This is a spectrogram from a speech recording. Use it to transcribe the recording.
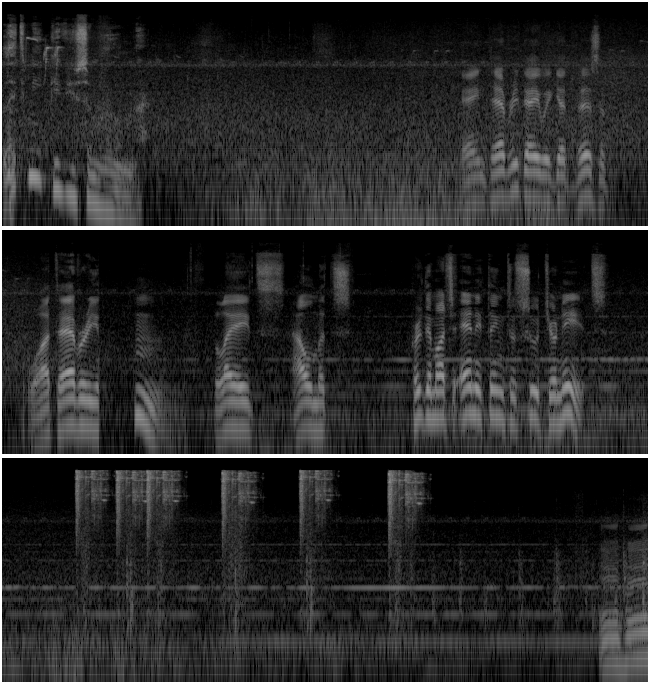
Let me give you some room. Ain't every day we get visit. Whatever you... Hmm. Blades, helmets, pretty much anything to suit your needs. Mm-hmm.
